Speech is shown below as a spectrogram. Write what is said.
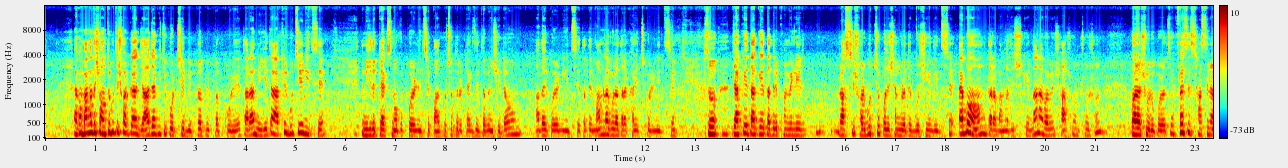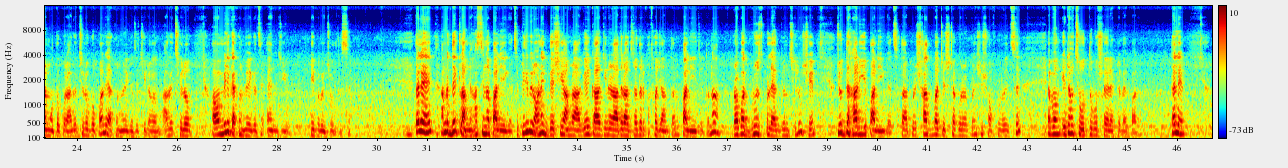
এখন বাংলাদেশের অন্তর্বর্তী সরকার যা যা কিছু করছে, বিপ্লব বিপ্লব করে, তারা নিজেদের আখের গুছিয়ে নিচ্ছে। নিজেদের ট্যাক্স মকুব করে নিচ্ছে, পাঁচ বছর ধরে ট্যাক্স দিতে হবে না, সেটাও আদায় করে নিচ্ছে। তাদের মামলাগুলো তারা খারিজ করে নিচ্ছে। সো যাকে তাকে তাদের ফ্যামিলির রাষ্ট্রের সর্বোচ্চ পজিশনগুলোতে বসিয়ে দিচ্ছে এবং তারা বাংলাদেশকে নানাভাবে শাসন শোষণ করা শুরু করেছে। ফ্যাসিস্ট হাসিনার মতো করে আগে ছিল গোপালে এখন হয়ে গেছে চিটাগাং। আগে ছিল আওয়ামী লীগ, এখন হয়ে গেছে এনজিও। এইভাবে চলতেছে। তাহলে আমরা দেখলাম যে হাসিনা পালিয়ে গেছে। পৃথিবীর অনেক দেশে আমরা আগেকার যিনি রাজা রাজরাদের কথাও জানতাম, পালিয়ে যেত, না? রবার্ট ব্রুস বলে একজন ছিল, সে যুদ্ধে হারিয়ে পালিয়ে গেছে। তারপরে সাতবার চেষ্টা করার পরে সে সফল হয়েছে এবং এটা হচ্ছে অধ্যবসায়ের একটা ব্যাপার। তাহলে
